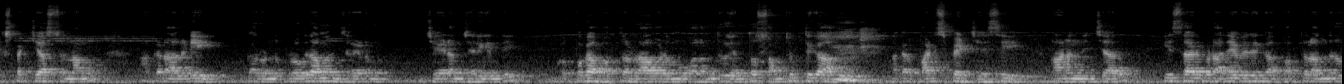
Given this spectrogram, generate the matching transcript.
ఎక్స్పెక్ట్ చేస్తున్నాము. అక్కడ ఆల్రెడీ ఒక రెండు ప్రోగ్రాములు జరగడం చేయడం జరిగింది. గొప్పగా భక్తులు రావడము వాళ్ళందరూ ఎంతో సంతృప్తిగా అక్కడ పార్టిసిపేట్ చేసి ఆనందించారు. ఈసారి కూడా అదేవిధంగా భక్తులు అందరూ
